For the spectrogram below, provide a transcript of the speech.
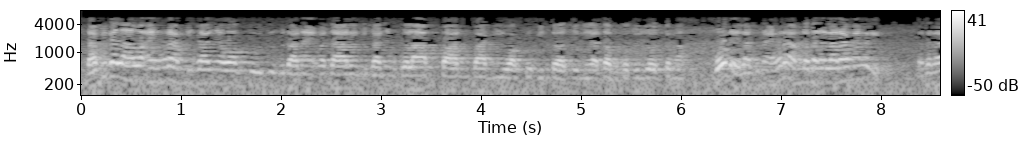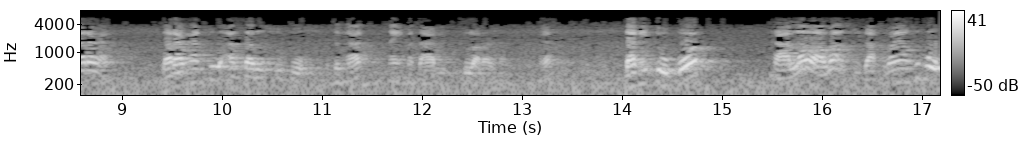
Tapi kalau awak ihram misalnya waktu itu sudah naik matahari misalnya pukul 8 pagi waktu kita sini atau pukul 7.30 bolehlah sudah ihram tak ada larangan lagi. Tak ada larangan. Larangan tu antara subuh dengan naik matahari. Itu larangan. Ya. Dan itu pun kalau awak sudah sembahyang subuh.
